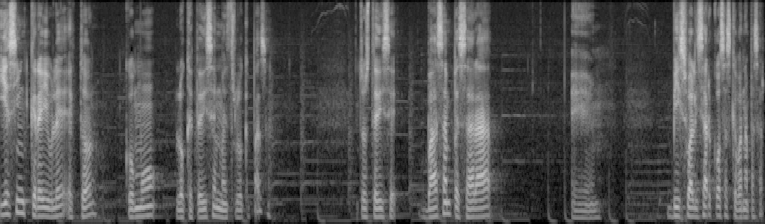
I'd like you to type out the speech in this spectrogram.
Y es increíble, Héctor, cómo lo que te dice el maestro lo que pasa. Entonces te dice, vas a empezar a eh, visualizar cosas que van a pasar.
